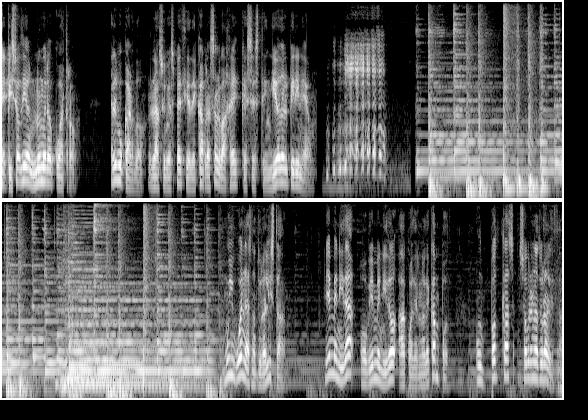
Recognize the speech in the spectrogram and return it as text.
Episodio número 4. El bucardo, la subespecie de cabra salvaje que se extinguió del Pirineo. Muy buenas, naturalista. Bienvenida o bienvenido a Cuaderno de Campo, un podcast sobre naturaleza.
